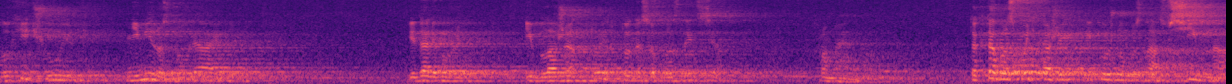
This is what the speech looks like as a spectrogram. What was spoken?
глухі чують, німі розмовляють. І далі говорить, і блажен той, хто не соблазниться про мене. Так так Господь каже і кожному з нас, всім нам.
